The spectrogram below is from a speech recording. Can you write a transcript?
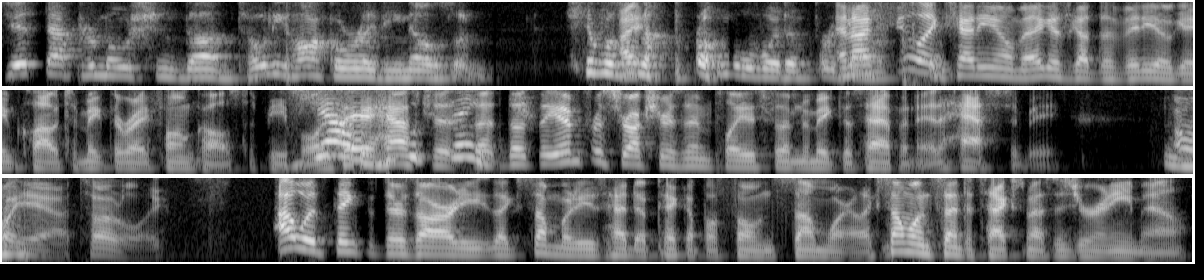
Get that promotion done. Tony Hawk already knows him. He was in a promo with him for And I feel like. Kenny Omega's got the video game clout to make the right phone calls to people. Yeah, like they have to. The, the, the infrastructure is in place for them to make this happen. It has to be. Oh mm-hmm. yeah, totally. I would think that there's already like somebody's had to pick up a phone somewhere. Like someone sent a text message or an email.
